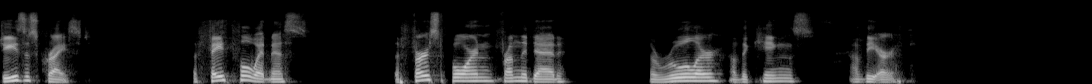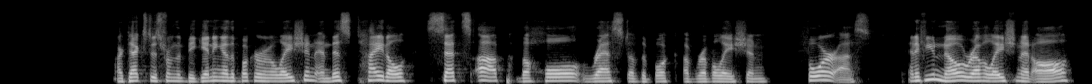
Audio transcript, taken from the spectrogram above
Jesus Christ, the faithful witness, the firstborn from the dead the ruler of the kings of the earth. Our text is from the beginning of the book of Revelation, and this title sets up the whole rest of the book of Revelation for us. And if you know Revelation at all,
